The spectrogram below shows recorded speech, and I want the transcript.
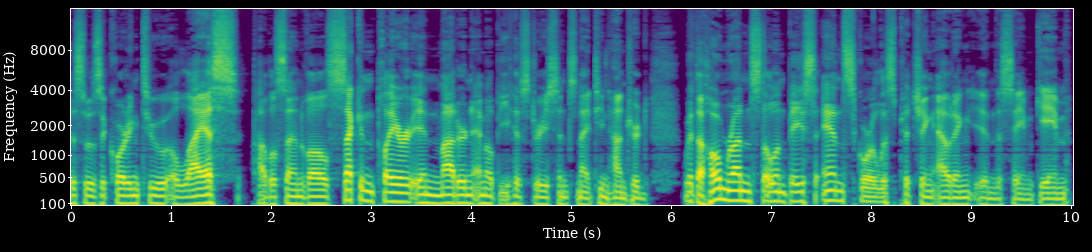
This was according to Elias, Pablo Sandoval's second player in modern MLB history since 1900, with a home run, stolen base, and scoreless pitching outing in the same game.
